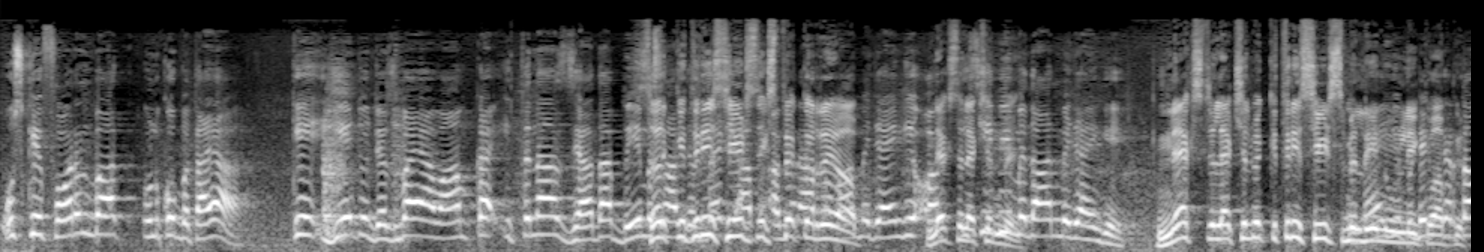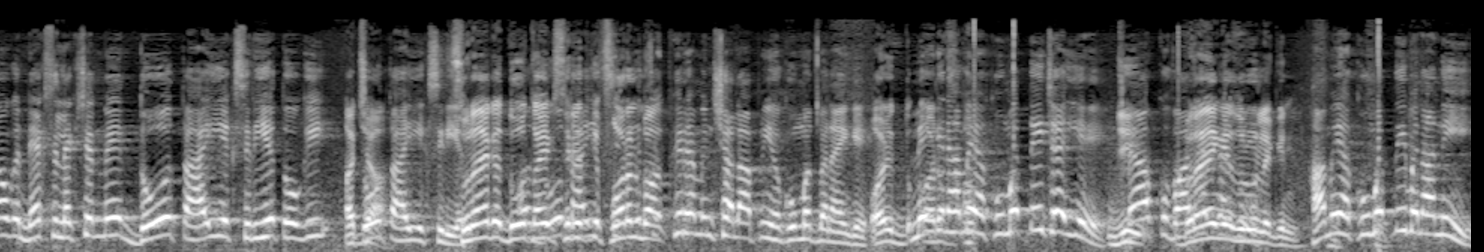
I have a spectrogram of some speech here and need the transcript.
اس کے فوراً بعد ان کو بتایا کہ یہ جو جذبہ ہے عوام کا اتنا زیادہ بے سر مثال کتنی سیٹس ایکسپیکٹ کر رہے ہیں آپ میں جائیں گے اور نیکسٹ کسی الیکشن بھی میں۔ میدان میں جائیں گے۔ نیکسٹ الیکشن میں کتنی سیٹس مل رہی ہیں میں نون لیگ کو آپ کرتا کے ہوں کہ نیکسٹ الیکشن میں دو تہائی اکثریت ہوگی اچھا۔ دو تہائی اکثریت۔ سنا ہے کہ دو تہائی اکثریت کے فوراً سے بعد- پھر ہم انشاءاللہ اپنی حکومت بنائیں گے۔ لیکن ہمیں حکومت نہیں چاہیے۔ جی، میں بنائیں گے۔ ضرور لیکن۔ ہمیں حکومت نہیں بنانی۔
